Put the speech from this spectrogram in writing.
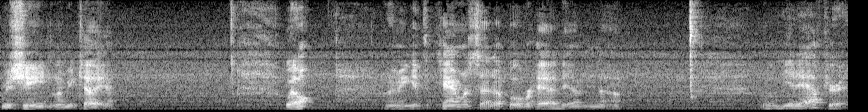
machine let me tell you well let me get the camera set up overhead and uh, we'll get after it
